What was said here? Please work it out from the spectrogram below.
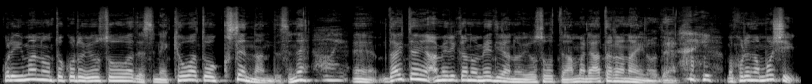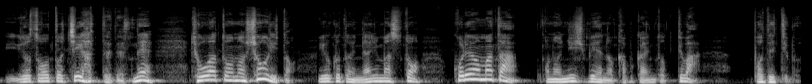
これ今のところ予想はですね、共和党苦戦なんですね。はい、えー、大体アメリカのメディアの予想ってあんまり当たらないので、はい、まあこれがもし予想と違ってですね、共和党の勝利ということになりますと、これはまた、この日米の株価にとっては、ポジティブ、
